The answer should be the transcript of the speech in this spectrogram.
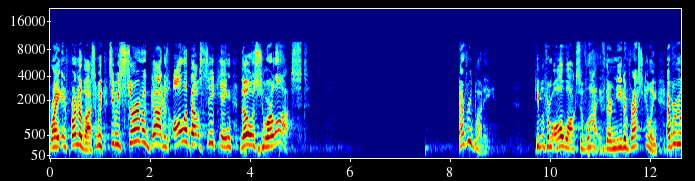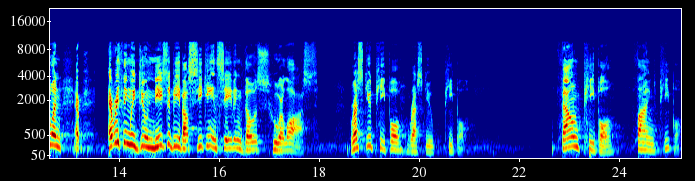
right in front of us. And we see, we serve a God who's all about seeking those who are lost. Everybody. People from all walks of life, they're in need of rescuing. Everyone, Everything we do needs to be about seeking and saving those who are lost. Rescued people rescue people. Found people find people.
